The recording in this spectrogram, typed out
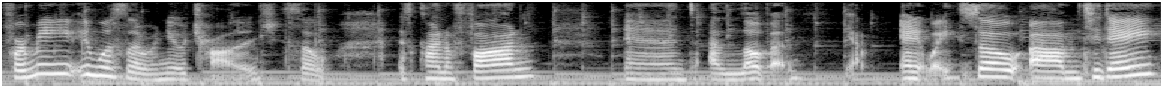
for me it was a new challenge, so it's kind of fun and I love it Yeah. Anyway, so um, today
